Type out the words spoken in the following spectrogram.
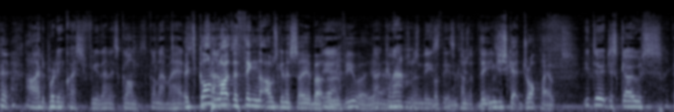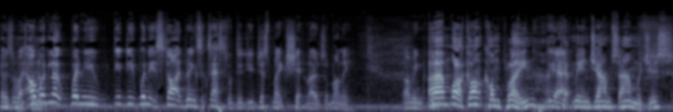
I had a brilliant question for you then. It's gone. It's gone out of my head. It's This gone like the thing that I was going to say about Yeah, the reviewer. that can happen Just in these- these kind just- of You things. just get dropouts. You do it just goes goes away. Oh, when, look when you did you, when it started being successful, did you just make shitloads of money? I mean, Um, well, I can't complain. It Yeah. kept me in jam sandwiches.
